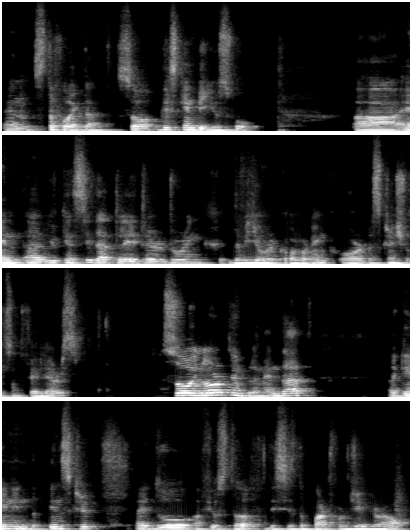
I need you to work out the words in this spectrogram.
and stuff like that. So this can be useful. Uh, and uh, you can see that later during the video recording or the screenshots on failures. So in order to implement that, again, in the pin script, I do a few stuff. This is the part for jGrowl.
